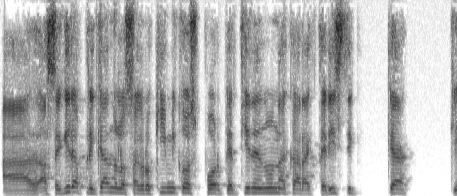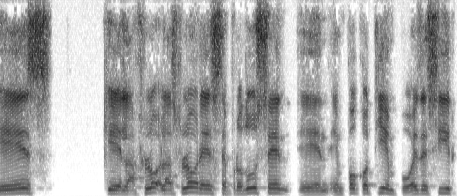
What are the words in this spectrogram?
a, seguir aplicando los agroquímicos porque tienen una característica que es que las flores se producen en, en, poco tiempo, es decir,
